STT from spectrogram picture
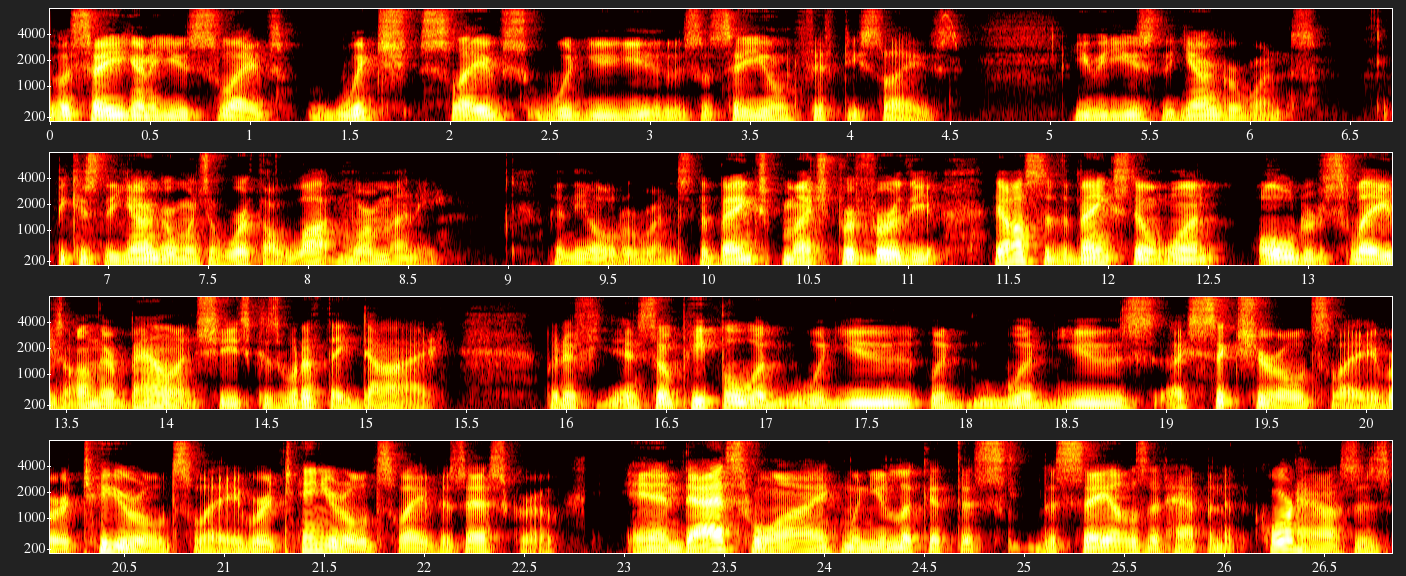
let's say you're going to use slaves. Which slaves would you use? Let's say you own 50 slaves. You would use the younger ones because the younger ones are worth a lot more money than the older ones. The banks much prefer the. They also the banks don't want older slaves on their balance sheets because what if they die? But if and so people would would use would would use a six year old slave or a two year old slave or a ten year old slave as escrow, and that's why when you look at the the sales that happen at the courthouses,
